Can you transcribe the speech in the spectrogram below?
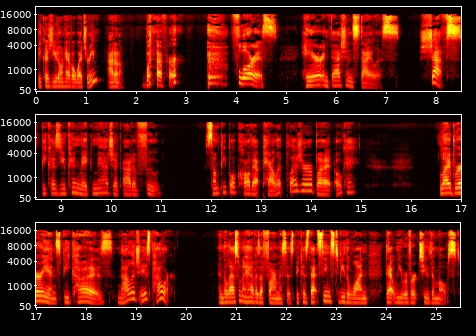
Because you don't have a wet dream? I don't know. Whatever. Florists, hair and fashion stylists, chefs, because you can make magic out of food. Some people call that palate pleasure, but okay. Librarians, because knowledge is power. And the last one I have is a pharmacist because that seems to be the one that we revert to the most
